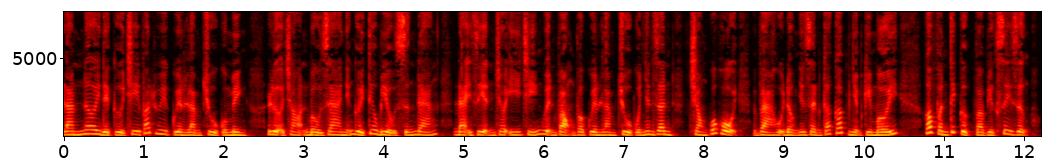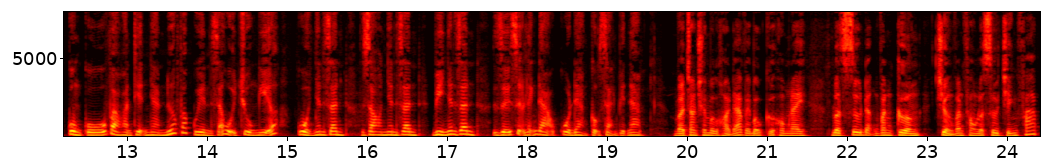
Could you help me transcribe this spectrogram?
là nơi để cử tri phát huy quyền làm chủ của mình, lựa chọn bầu ra những người tiêu biểu xứng đáng, đại diện cho ý chí nguyện vọng và quyền làm chủ của nhân dân trong Quốc hội và Hội đồng Nhân dân các cấp nhiệm kỳ mới, góp phần tích cực vào việc xây dựng, củng cố và hoàn thiện nhà nước pháp quyền xã hội chủ nghĩa của nhân dân, do nhân dân, vì nhân dân dưới sự lãnh đạo của Đảng Cộng sản Việt Nam. Và trong chuyên mục hỏi đáp về bầu cử hôm nay, luật sư Đặng Văn Cường, trưởng văn phòng luật sư chính pháp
